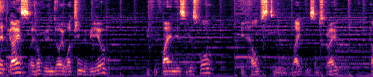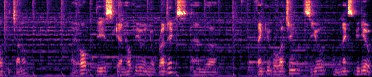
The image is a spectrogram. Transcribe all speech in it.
that's it guys. I hope you enjoy watching the video. If you find this useful, it helps to like and subscribe, help the channel. I hope this can help you in your projects and uh, thank you for watching. See you on the next video.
